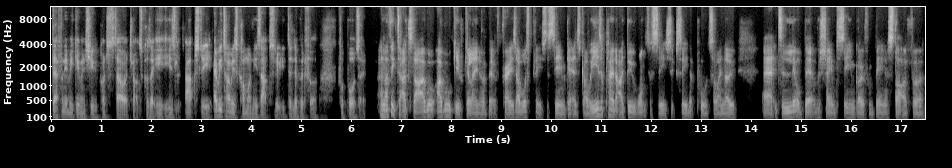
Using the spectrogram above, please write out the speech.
definitely be giving Chico Conceição a chance because he, he's absolutely every time he's come on, he's absolutely delivered for for Porto. And I think to add to that, I will I will give Galeno a bit of praise. I was pleased to see him get his goal. He is a player that I do want to see succeed at Porto. So I know uh, it's a little bit of a shame to see him go from being a starter for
